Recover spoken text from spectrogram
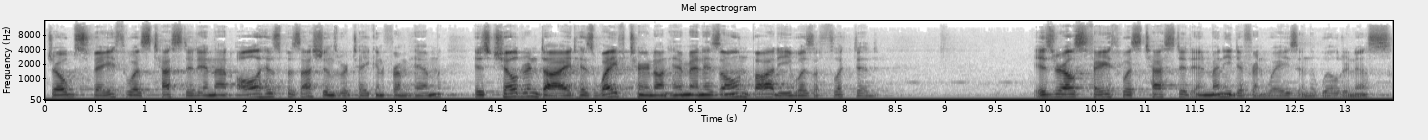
Job's faith was tested in that all his possessions were taken from him, his children died, his wife turned on him, and his own body was afflicted. Israel's faith was tested in many different ways in the wilderness.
